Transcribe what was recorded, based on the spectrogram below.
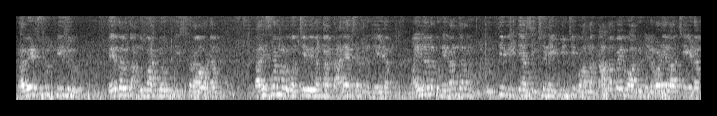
ప్రైవేట్ స్కూల్ ఫీజులు పేదలకు అందుబాటులోకి తీసుకురావడం పరిశ్రమలు వచ్చే విధంగా కార్యాచరణ చేయడం మహిళలకు నిరంతరం వృత్తి విద్యా శిక్షణ ఇప్పించి వాళ్ళ కాళ్ళపై వాళ్ళు నిలబడేలా చేయడం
